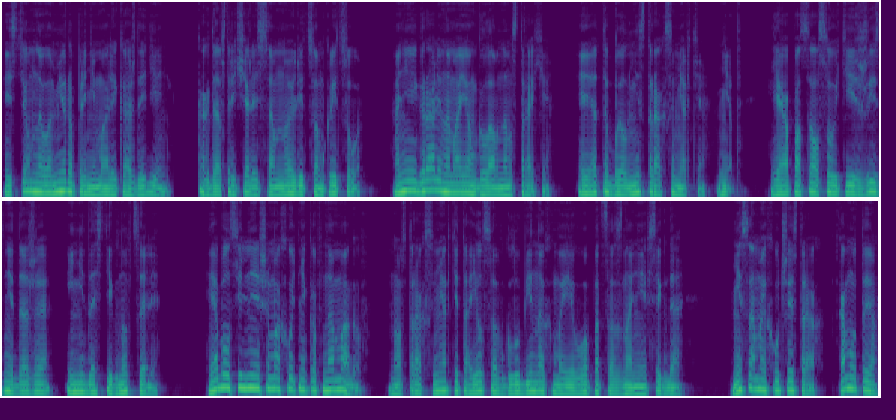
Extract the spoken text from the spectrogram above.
из темного мира принимали каждый день, когда встречались со мной лицом к лицу. Они играли на моем главном страхе. И это был не страх смерти, нет. Я опасался уйти из жизни даже и не достигнув цели. Я был сильнейшим охотников на магов, но страх смерти таился в глубинах моего подсознания всегда. Не самый худший страх. Кому-то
